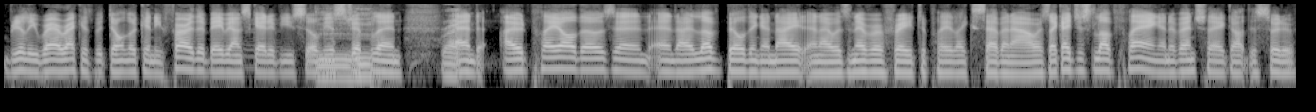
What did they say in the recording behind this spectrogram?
really rare records, but don't look any further. Baby, I'm scared of you, Sylvia Striplin, Right. and I would play all those, and and I loved building a night, and I was never afraid to play like seven hours. Like I just loved playing, and eventually I got this sort of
